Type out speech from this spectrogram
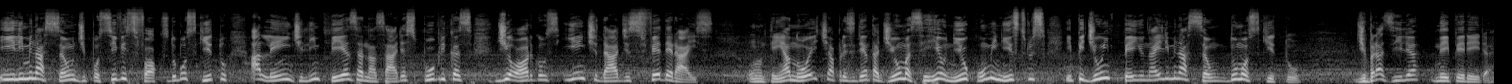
e eliminação de possíveis focos do mosquito, além de limpeza nas áreas públicas de órgãos e entidades federais. Ontem à noite, a presidenta Dilma se reuniu com ministros e pediu empenho na eliminação do mosquito. De Brasília, Ney Pereira.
